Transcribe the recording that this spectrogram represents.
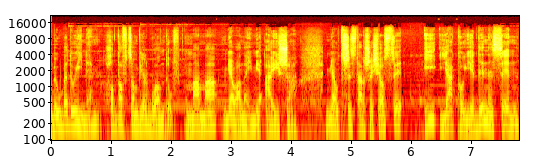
był Beduinem, hodowcą wielbłądów. Mama miała na imię Aisha. Miał trzy starsze siostry i jako jedyny syn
